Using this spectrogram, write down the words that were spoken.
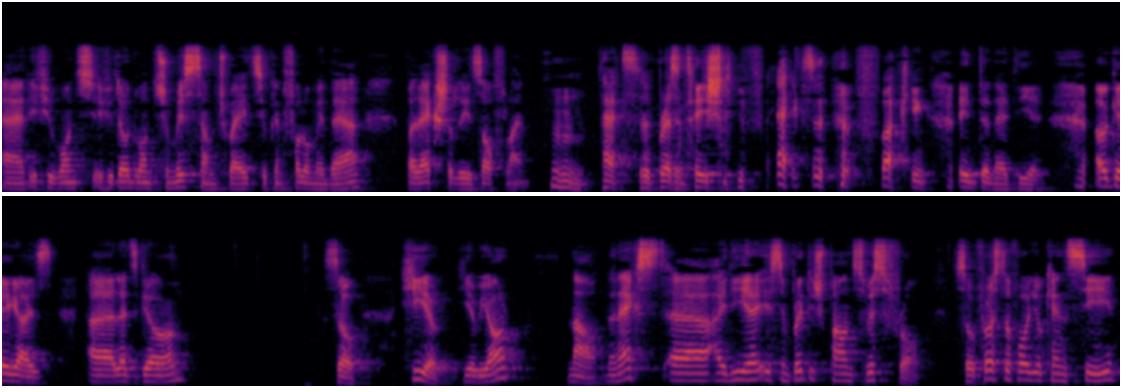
And if you want, if you don't want to miss some trades, you can follow me there. But actually, it's offline. That's a presentation effect. Fucking internet here. Okay, guys, uh, let's go on. So here, here we are. Now, the next uh, idea is in British pound Swiss franc. So first of all, you can see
